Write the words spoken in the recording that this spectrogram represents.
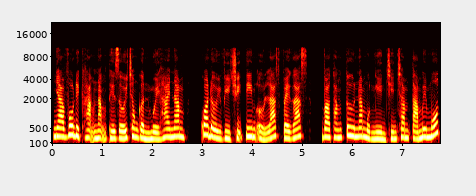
nhà vô địch hạng nặng thế giới trong gần 12 năm, qua đời vì trụy tim ở Las Vegas vào tháng 4 năm 1981,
